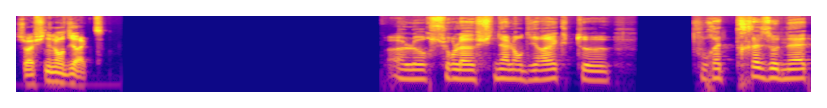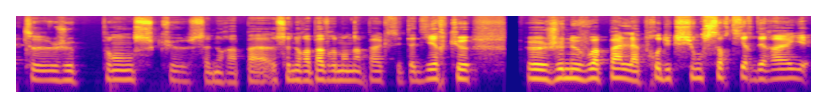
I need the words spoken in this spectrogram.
sur la finale en direct? Alors, sur la finale en direct, pour être très honnête, je pense que ça n'aura pas, ça n'aura pas vraiment d'impact. C'est-à-dire que je ne vois pas la production sortir des rails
